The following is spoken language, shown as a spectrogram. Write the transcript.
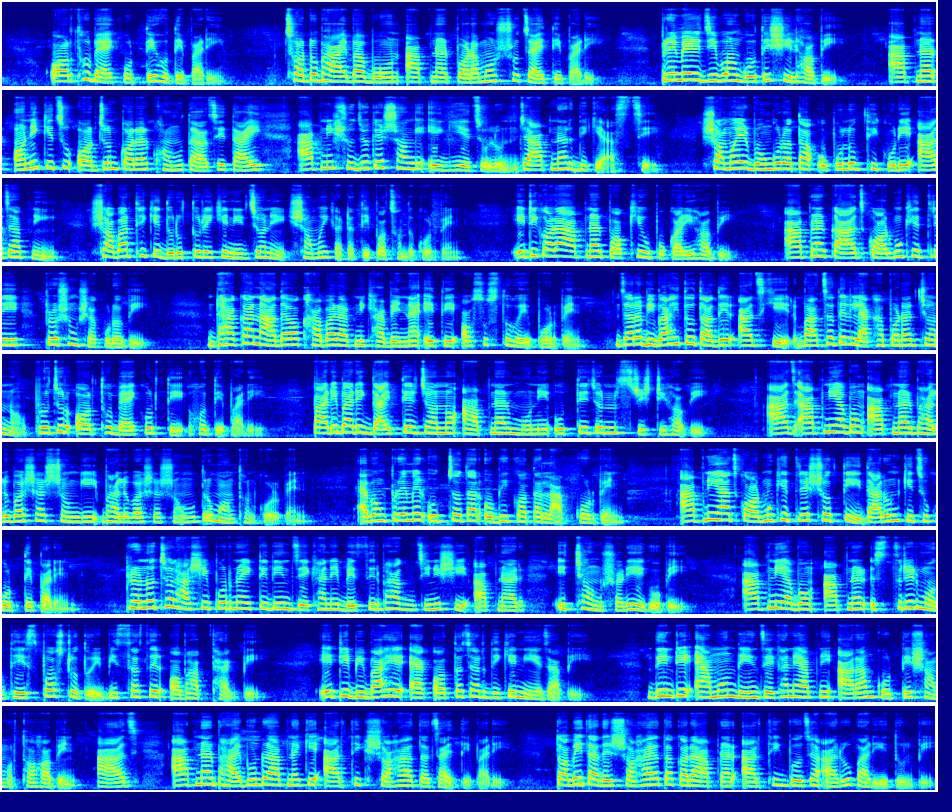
অর্থ ব্যয় করতে হতে পারে। ছোট ভাই বা বোন আপনার পরামর্শ চাইতে পারে। প্রেমের জীবন গতিশীল হবে। আপনার অনেক কিছু অর্জন করার ক্ষমতা আছে, তাই আপনি সুযোগের সঙ্গে এগিয়ে চলুন যা আপনার দিকে আসছে। সময়ের বঙ্গুরতা উপলব্ধি করে আজ আপনি সবার থেকে দূরত্ব রেখে নির্জনে সময় কাটাতে পছন্দ করবেন। এটি করা আপনার পক্ষে উপকারী হবে। আপনার কাজ, কর্মক্ষেত্রে প্রশংসা কুড়াবে। ঢাকা না দেওয়া খাবার আপনি খাবেন না, এতে অসুস্থ হয়ে পড়বেন। যারা বিবাহিত তাদের আজকের বাচ্চাদের লেখাপড়ার জন্য প্রচুর অর্থ ব্যয় করতে হতে পারে। পারিবারিক দায়িত্বের জন্য আপনার মনে উত্তেজনার সৃষ্টি হবে। আজ আপনি এবং আপনার ভালোবাসার সঙ্গী ভালোবাসার সমুদ্র মন্থন করবেন এবং প্রেমের উচ্চতার অভিজ্ঞতা লাভ করবেন। আপনি আজ কর্মক্ষেত্রে সত্যি দারুণ কিছু করতে পারেন। প্রণোজ্জ্বল, হাসিপূর্ণ একটি দিন যেখানে বেশিরভাগ জিনিসই আপনার ইচ্ছা অনুসারে এগোবে। আপনি এবং আপনার স্ত্রীর মধ্যে স্পষ্টতই বিশ্বাসের অভাব থাকবে। এটি বিবাহের এক অত্যাচার দিকে নিয়ে যাবে। দিনটি এমন দিন যেখানে আপনি আরাম করতে সমর্থ হবেন। আজ আপনার ভাই বোনরা আপনাকে আর্থিক সহায়তা চাইতে পারে তবেই তাদের সহায়তা করা আপনার আর্থিক বোঝা আরও বাড়িয়ে তুলবে।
